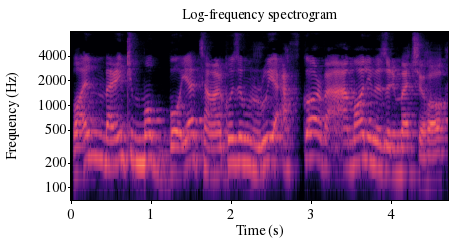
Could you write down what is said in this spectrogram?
با علم بر اینکه ما باید تمرکزمون روی افکار و اعمالی بذاریم بچه ها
